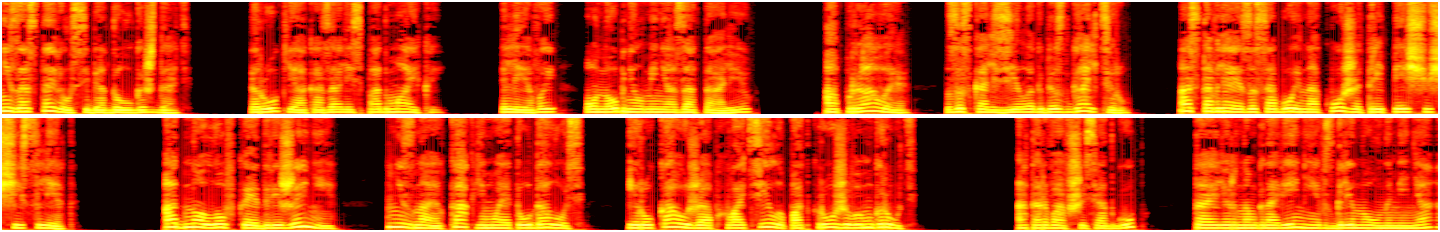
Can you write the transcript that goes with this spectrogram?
не заставил себя долго ждать. Руки оказались под майкой. Левой он обнял меня за талию, а правая заскользила к бюстгальтеру, оставляя за собой на коже трепещущий след. Одно ловкое движение, не знаю, как ему это удалось, и рука уже обхватила под кружевом грудь. Оторвавшись от губ, Тайлер на мгновение взглянул на меня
